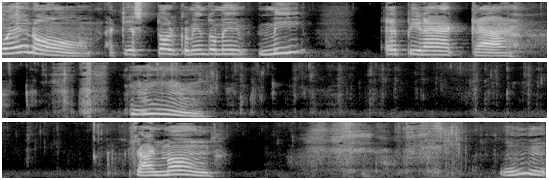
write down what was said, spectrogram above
Bueno, aquí estoy comiéndome mi espinaca. Mmm. Salmón. Mmm.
